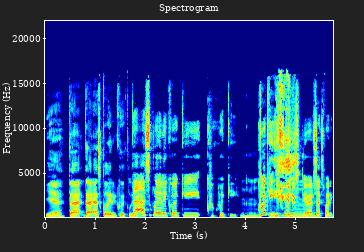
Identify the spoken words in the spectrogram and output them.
Yeah. That that escalated quickly. That escalated quickie, qu- quickie, Mhm. quickie. they were at a sex party.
